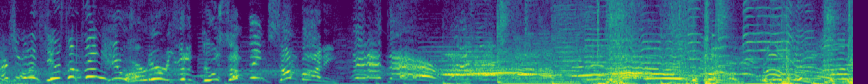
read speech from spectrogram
Aren't you gonna do something? You heard her. Are you gonna do something? Somebody, get in there. World oh.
